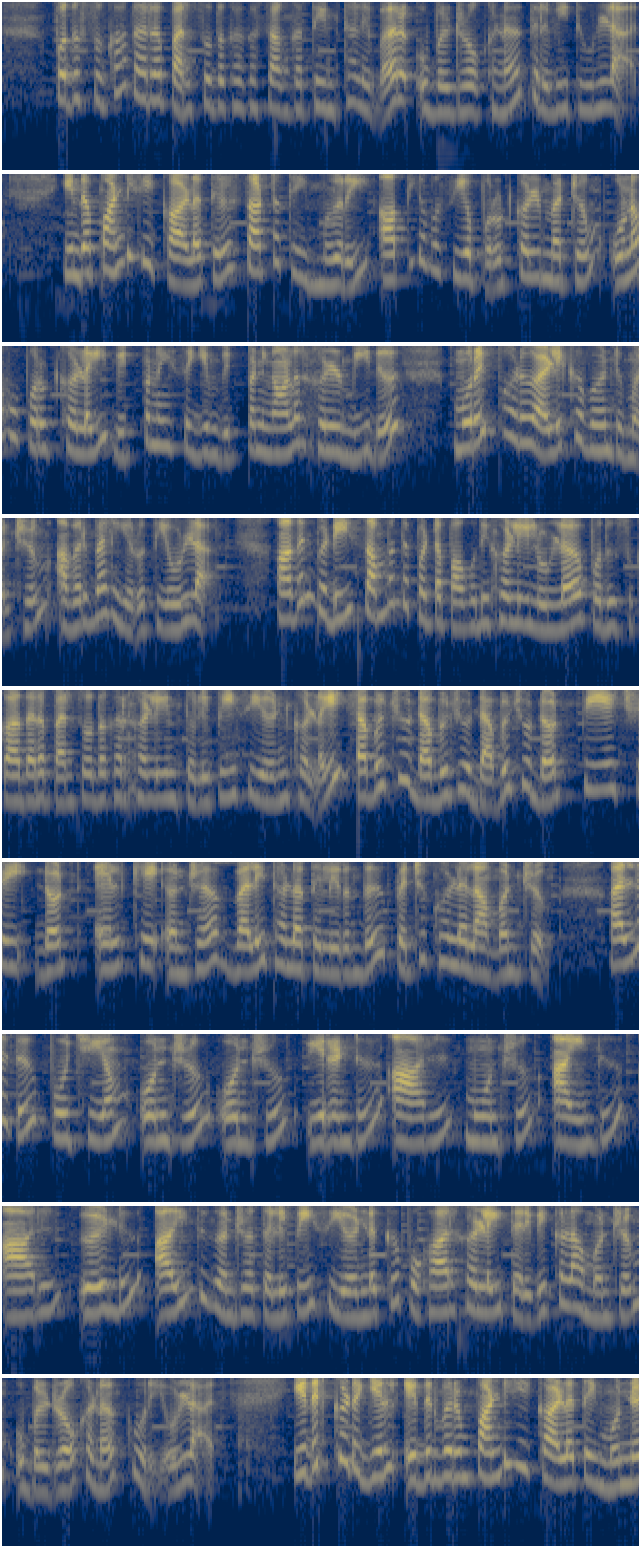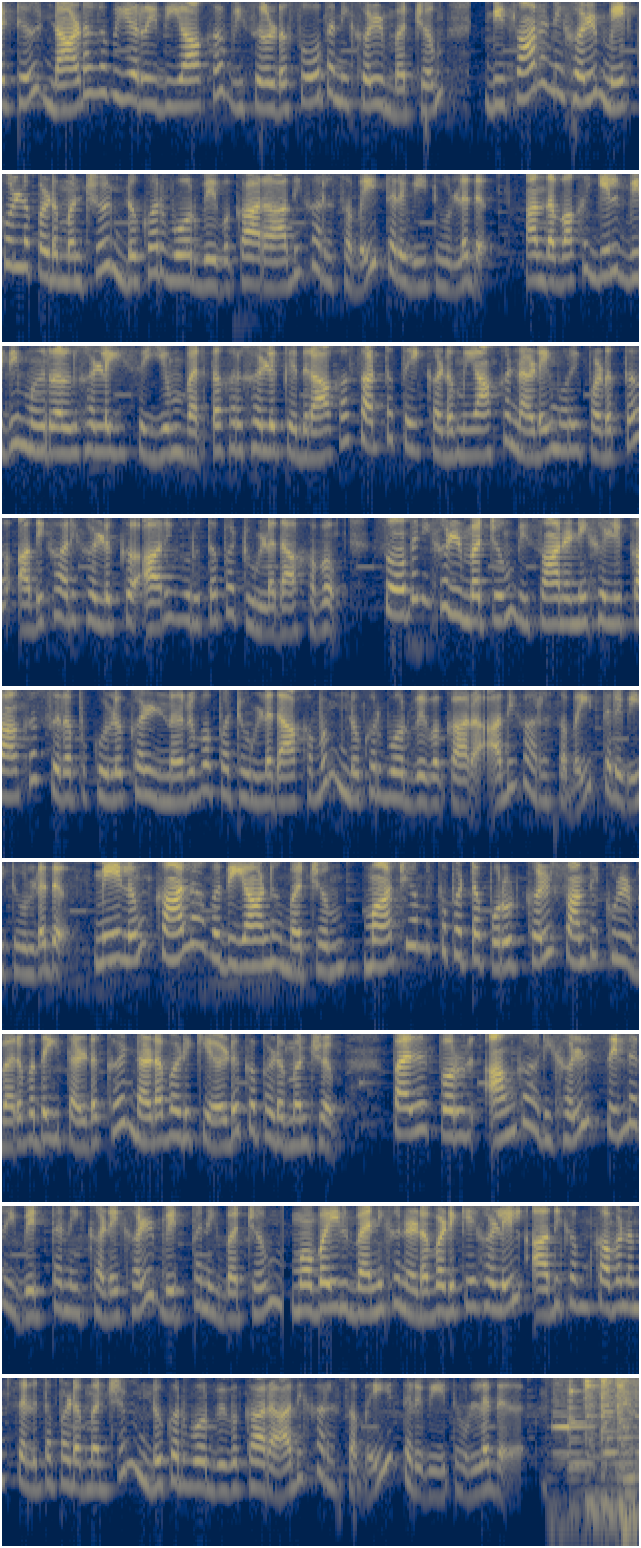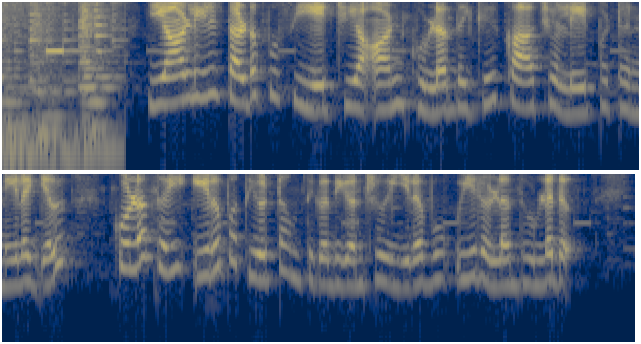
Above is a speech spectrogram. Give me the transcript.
பொது சுகாதார பரிசோதக சங்கத்தின் தலைவர் உபுல் ரோக்கன தெரிவித்துள்ளார். இந்த பண்டிகை காலத்தில் சட்டத்தை மீறி அத்தியாவசிய பொருட்கள் மற்றும் உணவுப் பொருட்களை விற்பனை செய்யும் விற்பனையாளர்கள் மீது முறைப்பாடு அளிக்க வேண்டும் என்றும் அவர் வலியுறுத்தியுள்ளார். அதன்படி சம்பந்தப்பட்ட பகுதிகளில் உள்ள பொது சுகாதார பரிசோதகர்களின் தொலைபேசி எண்களை W W W dot PHI dot LK என்ற வலைதளத்திலிருந்து பெற்றுக்கொள்ளலாம் என்றும் அல்லது பூஜ்ஜியம் ஒன்று ஒன்று இரண்டு ஆறு மூன்று ஐந்து ஆறு ஏழு ஐந்து என்ற தொலைபேசி எண்ணுக்கு புகார்களை தெரிவிக்கலாம் என்றும் உபுல் ரோகன கூறியுள்ளார். இதற்கிடையில் எதிர்வரும் பண்டிகை காலத்தை முன்னிட்டு நாடளாவிய ரீதியாக விசேட சோதனைகள் மற்றும் விசாரணைகள் மேற்கொள்ளப்படும் என்று நுகர்வோர் விவகார அதிகார சபை தெரிவித்துள்ளது. அந்த வகையில் விதிமீறல்களை செய்யும் வர்த்தகர்களுக்கு எதிராக சட்டத்தை கடுமையாக நடைமுறைப்படுத்த அதிகாரிகளுக்கு அறிவுறுத்தப்பட்டுள்ளதாகவும் சோதனைகள் மற்றும் விசாரணைகளுக்காக சிறப்பு குழுக்கள் நிறுவப்பட்டுள்ளதாகவும் நுகர்வோர் விவகார அதிகார சபை தெரிவித்துள்ளது. மேலும் காலாவதியான மற்றும் மாற்றியமைக்கப்பட்ட பொருட்கள் சந்தைக்குள் வருவதை தடுக்க நடவடிக்கை எடுக்கப்படும் என்றும் பல்பொருள் அங்காடிகள் சில்லறை விற்பனை கடைகள் விற்பனை மற்றும் மொபைல் வணிக நடவடிக்கைகளில் அதிகம் கவனம் செலுத்தப்படும் என்றும் நுகர்வோர் விவகார அதிகார சபை தெரிவித்துள்ளது. யாழில் தடுப்பூசி ஏற்றிய ஆண் குழந்தைக்கு காய்ச்சல் ஏற்பட்ட நிலையில் குழந்தை இருபத்தி எட்டாம் தேதியன்று இரவு உயிரிழந்துள்ளது.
